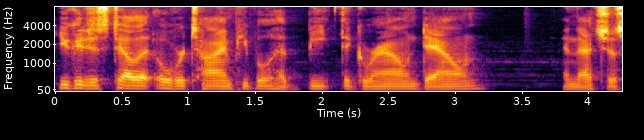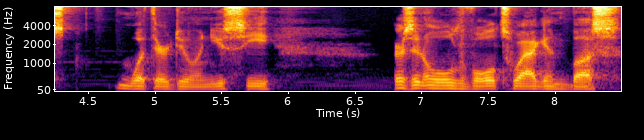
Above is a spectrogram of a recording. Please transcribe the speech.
You could just tell that over time, people have beat the ground down, and that's just what they're doing. You see There's an old Volkswagen bus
